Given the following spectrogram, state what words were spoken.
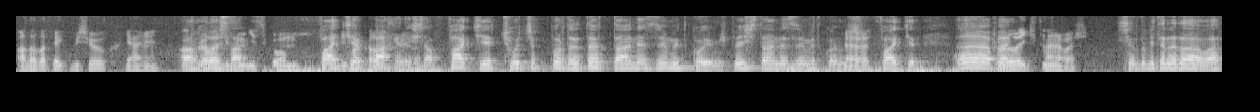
Adada pek bir şey yok yani. Burası Arkadaşlar bizim fakir bakın işte fakir çocuk burada 4 tane zümrüt koymuş 5 tane zümrüt koymuş Evet. fakir Aa, Şurada bak, da 2 tane var. Şurada bir tane daha var.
